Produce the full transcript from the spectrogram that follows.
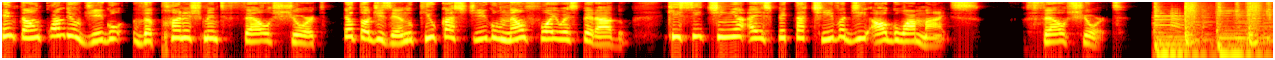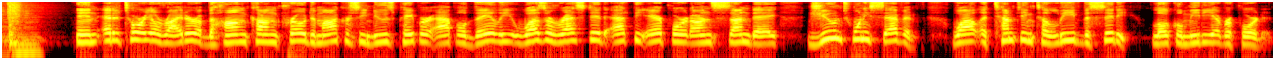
Então, quando eu digo the punishment fell short, eu estou dizendo que o castigo não foi o esperado, que se tinha a expectativa de algo a mais. Fell short. An editorial writer of the Hong Kong pro democracy newspaper Apple Daily was arrested at the airport on Sunday, June 27th, while attempting to leave the city, local media reported.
